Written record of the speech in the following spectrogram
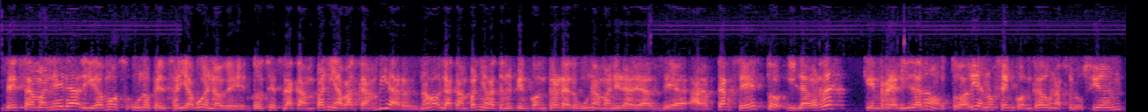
De esa manera, digamos, uno pensaría, bueno, de, entonces la campaña va a cambiar, ¿no? La campaña va a tener que encontrar alguna manera de, adaptarse a esto y la verdad es que en realidad no, todavía no se ha encontrado una solución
